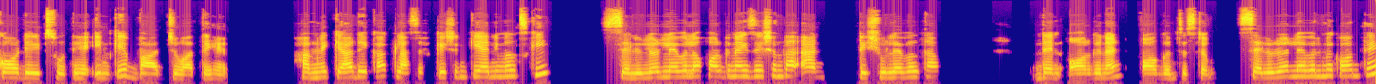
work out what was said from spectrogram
कॉर्डेट्स होते हैं, इनके बाद जो आते हैं। हमने क्या देखा क्लासिफिकेशन की एनिमल्स की? सेल्यूलर लेवल ऑफ़ ऑर्गेनाइजेशन था एंड टिश्यू लेवल था। Then organ and organ system cellular level में कौन थे?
